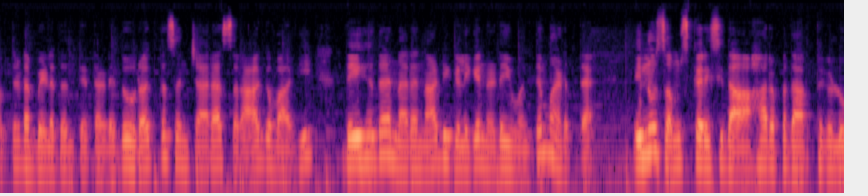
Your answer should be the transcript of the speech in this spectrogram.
ಒತ್ತಡ ಬೀಳದಂತೆ ತಡೆದು ರಕ್ತ ಸಂಚಾರ ಸರಾಗವಾಗಿ ದೇಹದ ನರನಾಡಿಗಳಿಗೆ ನಡೆಯುವಂತೆ ಮಾಡುತ್ತೆ. ಇನ್ನು ಸಂಸ್ಕರಿಸಿದ ಆಹಾರ ಪದಾರ್ಥಗಳು,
